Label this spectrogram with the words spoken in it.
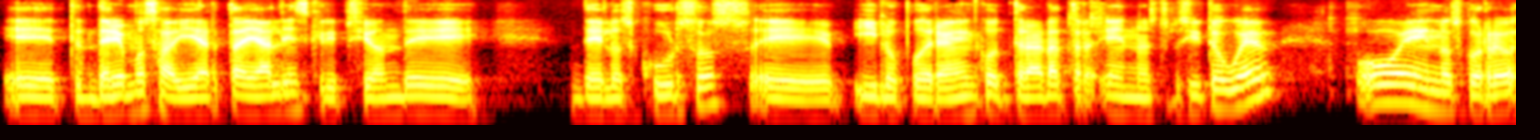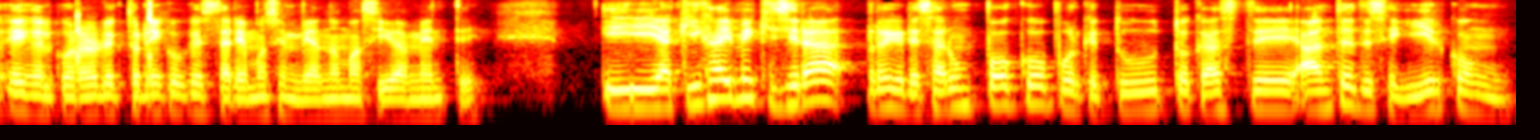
tendremos abierta ya la inscripción de de los cursos eh, y lo podrán encontrar en nuestro sitio web o en, los en el correo electrónico que estaremos enviando masivamente. Y aquí, Jaime, quisiera regresar un poco porque tú tocaste, antes de seguir con,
